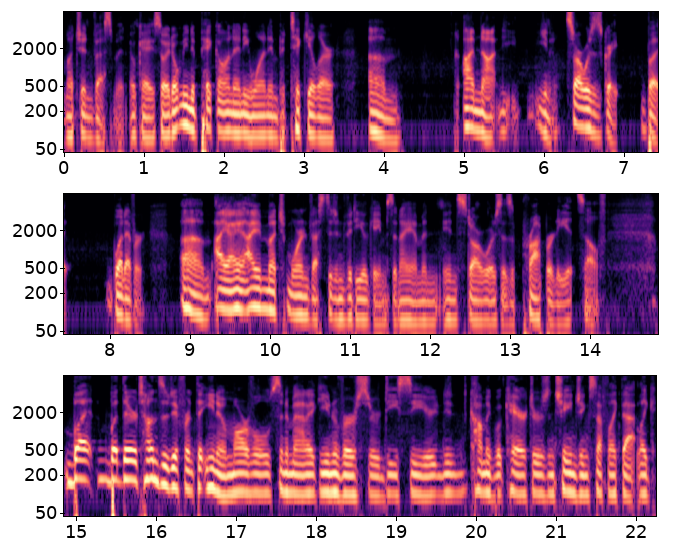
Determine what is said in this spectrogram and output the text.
much investment okay? So i don't mean to pick on anyone in particular. Um i'm not you know star wars is great but whatever. Um i i, I am much more invested in video games than i am in in star wars as a property itself but but there are tons of different that you know marvel cinematic universe or dc or comic book characters and changing stuff like that. Like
